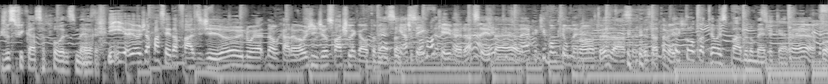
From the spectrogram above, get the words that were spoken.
justificar essa porra desse mecha. É. E, e, eu já passei da fase de, ai, não é. Não, cara, hoje em dia eu só acho legal também. É, sim, tipo, aceita. ok, né, velho, aceita. Ah, é. mecha, que bom que tem um mecha. Pronto, exato, exatamente. ele colocou até uma espada no mecha, cara. É, pô.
